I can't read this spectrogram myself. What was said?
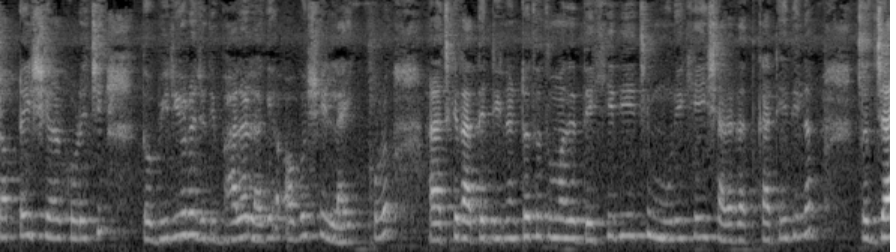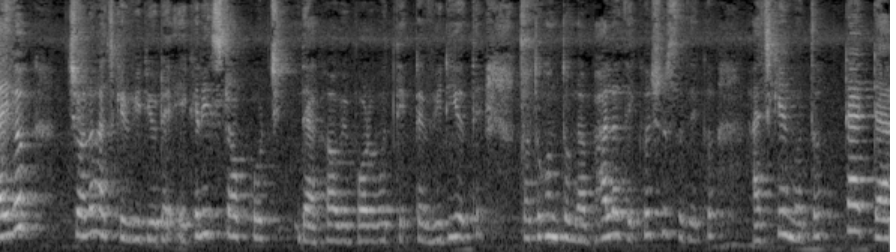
সবটাই শেয়ার করেছি। তো ভিডিওটা যদি ভালো লাগে অবশ্যই লাইক করো। আর আজকে রাতের ডিনারটা তো তোমাদের দেখিয়ে দিয়েছি, মুড়ি খেয়েই সারা রাত কাটিয়ে দিলাম। তো যাই হোক, চলো আজকের ভিডিওটা এখানেই স্টপ করছি। দেখা হবে পরবর্তী একটা ভিডিওতে। ততক্ষণ তোমরা ভালো থেকো, সুস্থ থেকো। আজকের মতো, টাটা!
